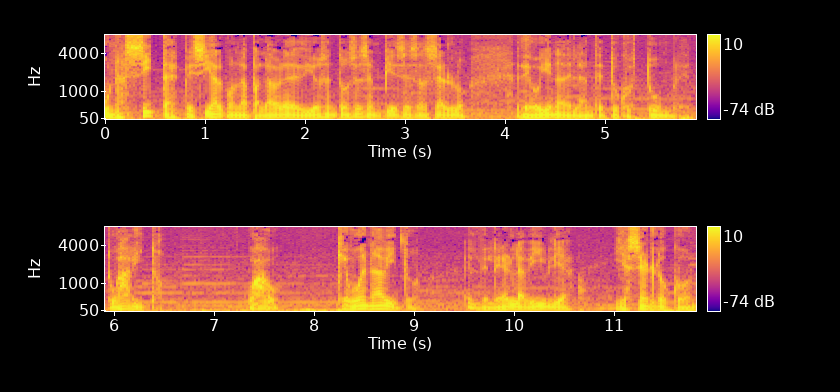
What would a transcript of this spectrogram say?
una cita especial con la palabra de Dios, entonces empieces a hacerlo de hoy en adelante tu costumbre, tu hábito. ¡Wow! ¡Qué buen hábito! El de leer la Biblia y hacerlo con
